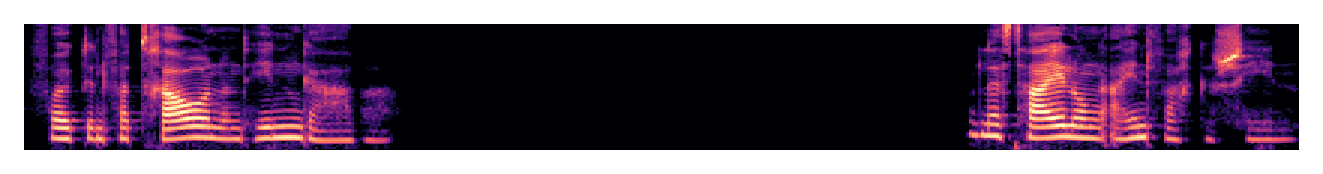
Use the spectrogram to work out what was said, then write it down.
folgt in Vertrauen und Hingabe und lässt Heilung einfach geschehen.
